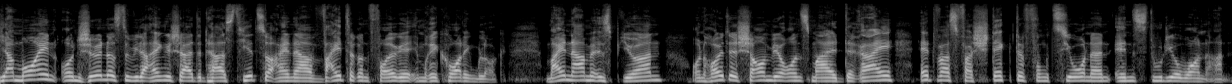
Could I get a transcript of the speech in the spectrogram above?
Ja moin und schön, dass du wieder eingeschaltet hast hier zu einer weiteren Folge im Recording Blog. Mein Name ist Björn und heute schauen wir uns mal drei etwas versteckte Funktionen in Studio One an.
